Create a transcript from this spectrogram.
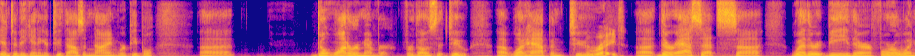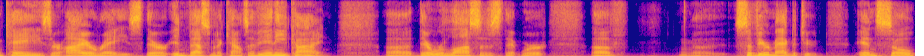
into beginning of 2009, where people uh, don't want to remember for those that do uh, what happened to right uh, their assets, uh, whether it be their 401ks, their IRAs, their investment accounts of any kind. Uh, there were losses that were of severe magnitude. And so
